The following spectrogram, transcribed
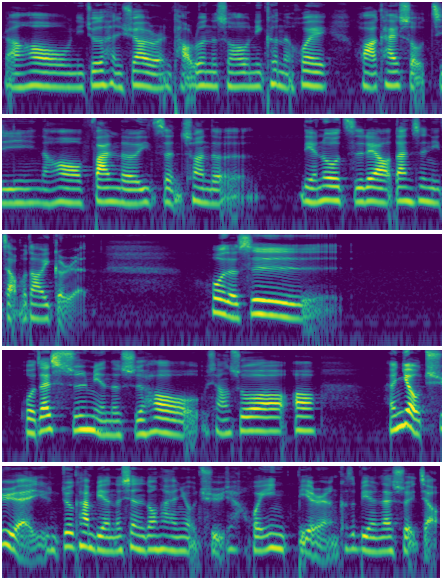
然后你觉得很需要有人讨论的时候，你可能会划开手机，然后翻了一整串的联络资料，但是你找不到一个人。或者是我在失眠的时候想说哦，很有趣诶，就看别人的现实动态很有趣，回应别人，可是别人在睡觉，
